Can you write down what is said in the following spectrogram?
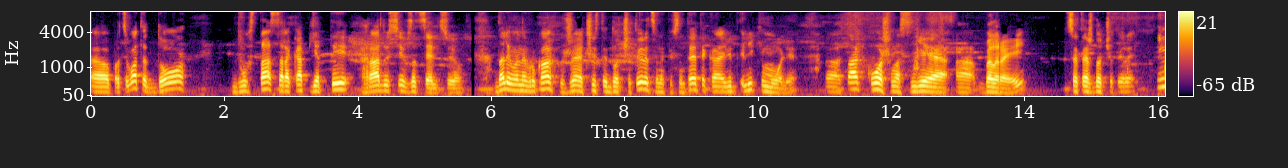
е, працювати до 245 градусів за Цельсію. Далі в мене в руках вже чистий DOT 4, це напівсинтетика від Лікімолі. Е, також в нас є Belray, це теж DOT 4, і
